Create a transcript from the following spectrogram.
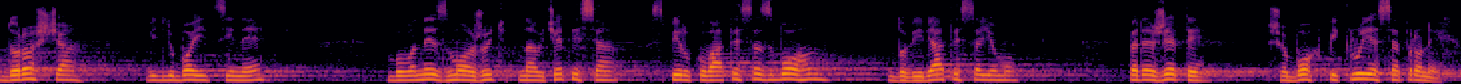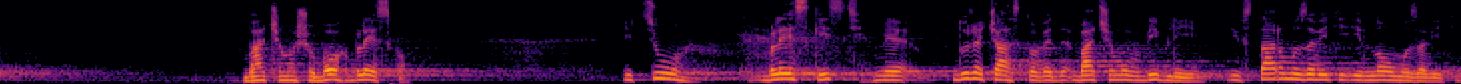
дорожча від любої ціни, бо вони зможуть навчитися спілкуватися з Богом, довірятися Йому, пережити, що Бог піклується про них. Бачимо, що Бог близько. І цю близькість ми дуже часто бачимо в Біблії, і в Старому Завіті, і в Новому Завіті.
